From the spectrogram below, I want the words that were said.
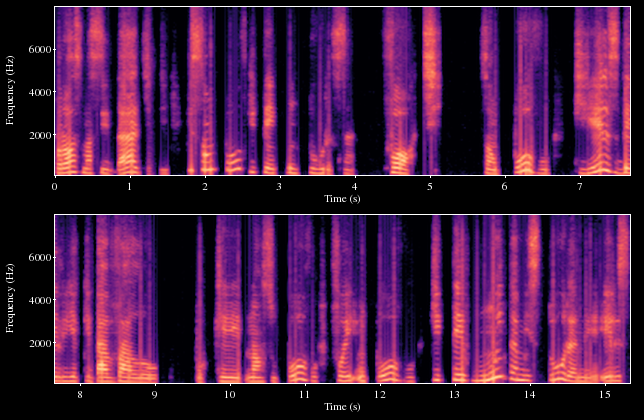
próxima à cidade, que são um povo que tem cultura sabe? Forte. São povo que eles deveriam que dar valor, porque nosso povo foi um povo que teve muita mistura, né? Eles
